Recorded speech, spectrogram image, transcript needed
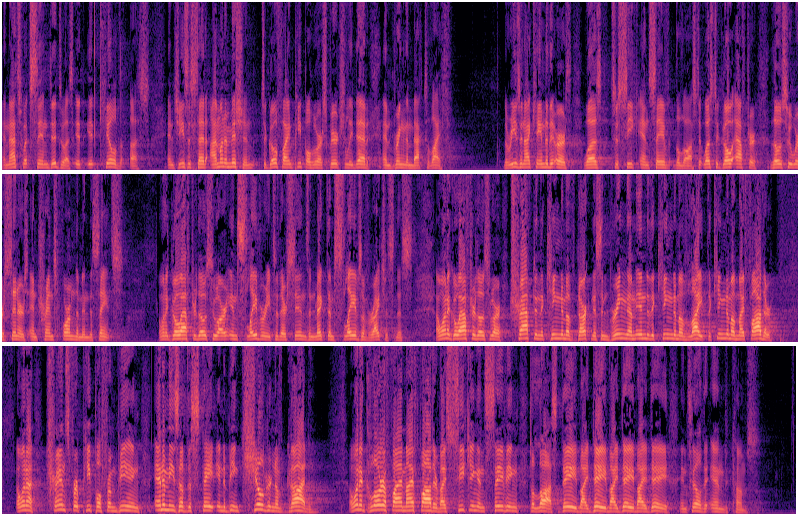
And that's what sin did to us. It, it killed us. And Jesus said, I'm on a mission to go find people who are spiritually dead and bring them back to life. The reason I came to the earth was to seek and save the lost. It was to go after those who were sinners and transform them into saints. I want to go after those who are in slavery to their sins and make them slaves of righteousness. I want to go after those who are trapped in the kingdom of darkness and bring them into the kingdom of light, the kingdom of my Father. I want to transfer people from being enemies of the state into being children of God. I want to glorify my Father by seeking and saving the lost day by day by day by day until the end comes.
